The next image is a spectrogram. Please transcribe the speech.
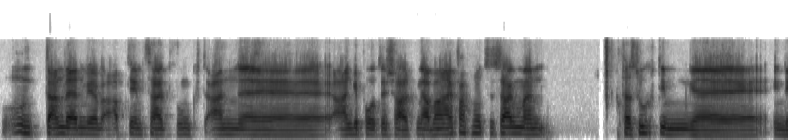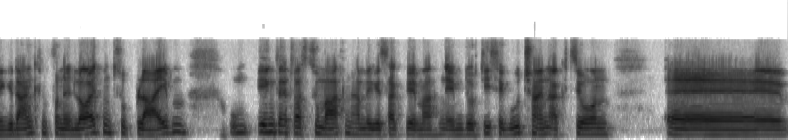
Und dann werden wir ab dem Zeitpunkt an äh, Angebote schalten. Aber einfach nur zu sagen, man versucht im, äh, in den Gedanken von den Leuten zu bleiben, um irgendetwas zu machen, haben wir gesagt, wir machen eben durch diese Gutscheinaktion äh,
